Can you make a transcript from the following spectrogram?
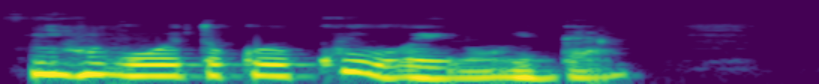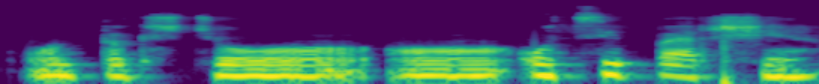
сніговою такою кулею йде. От так що о, оці перші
